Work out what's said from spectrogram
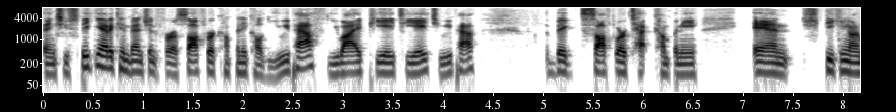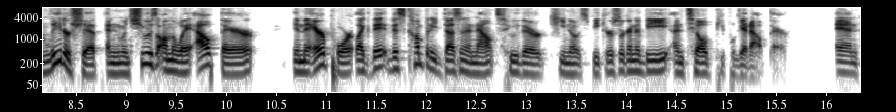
thing. She was speaking at a convention for a software company called UiPath, U I P A T H, UiPath, a big software tech company, and speaking on leadership. And when she was on the way out there in the airport, like they, this company doesn't announce who their keynote speakers are going to be until people get out there. And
